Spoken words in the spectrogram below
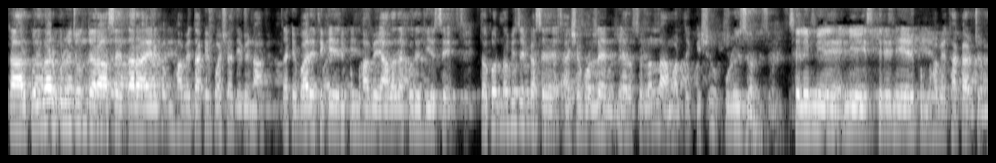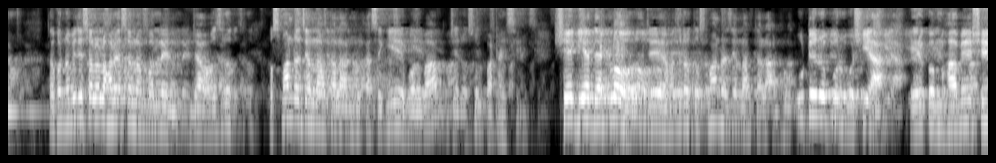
তার পরিবার প্রয়োজন যারা আছে, তারা এরকম ভাবে তাকে পয়সা দিবে না। তাকে বাড়ি থেকে এরকম ভাবে আলাদা করে দিয়েছে। তখন নবীজের কাছে আয়সা বললেন, ইয়া রাসূলুল্লাহ, আমার তো কিছু প্রয়োজন। ছেলে মেয়ে নিয়ে, স্ত্রী নিয়ে এরকম ভাবে থাকার জন্য। তখন নবীজি সাল্লাম বললেন, যা হযরত ওসমান রাদিয়াল্লাহু তাআলা আনহুর কাছে গিয়ে বলবা যে রসুল পাঠাইছে। সে গিয়ে দেখল যে হযরত ওসমান রাদিয়াল্লাহু তাআলা আনহু উটের উপর বসিয়া এরকম ভাবে সে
